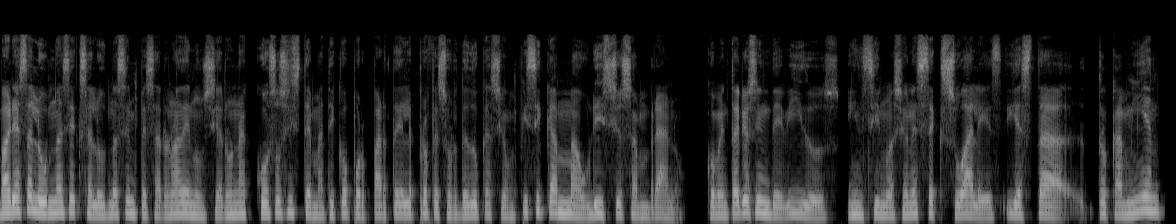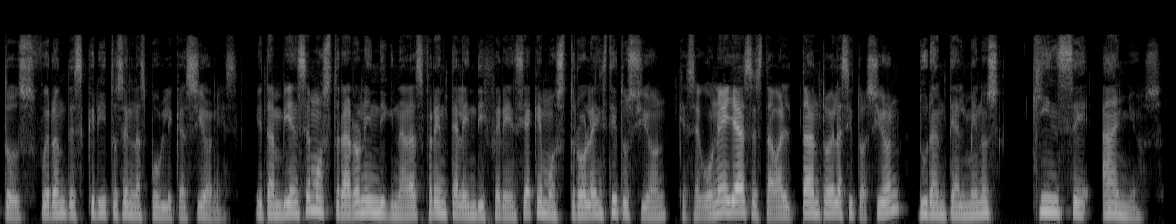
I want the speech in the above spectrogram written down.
Varias alumnas y exalumnas empezaron a denunciar un acoso sistemático por parte del profesor de educación física Mauricio Zambrano. Comentarios indebidos, insinuaciones sexuales y hasta tocamientos fueron descritos en las publicaciones. Y también se mostraron indignadas frente a la indiferencia que mostró la institución, que según ellas estaba al tanto de la situación durante al menos 15 años.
